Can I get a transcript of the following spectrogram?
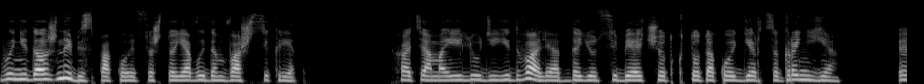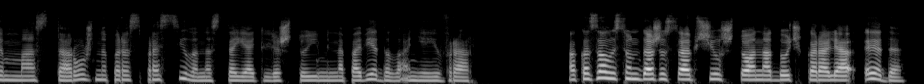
Вы не должны беспокоиться, что я выдам ваш секрет. Хотя мои люди едва ли отдают себе отчет, кто такой герцог Гранье. Эмма осторожно порасспросила настоятеля, что именно поведала о ней Еврар. Оказалось, он даже сообщил, что она дочь короля Эда,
